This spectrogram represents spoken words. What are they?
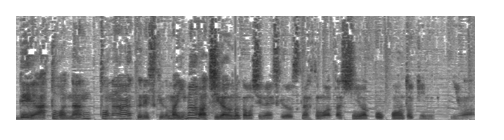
で、あとはなんとなくですけど、まあ今は違うのかもしれないですけど、少なくとも私は高校の時には、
